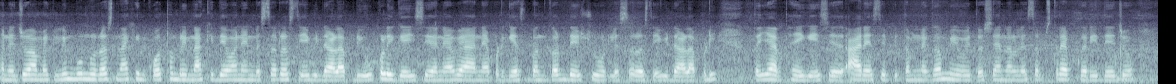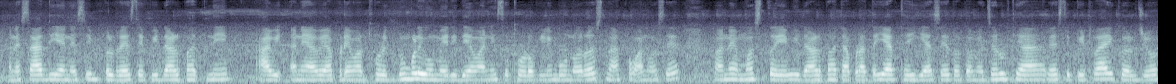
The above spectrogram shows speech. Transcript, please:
અને જો આમાં એક લીંબુનો રસ નાખીને કોથમરી નાખી દેવાની એટલે સરસ એવી દાળ આપણી ઉકળી ગઈ છે અને હવે આને આપણે ગેસ બંધ કરી દઈશું એટલે સરસ એવી દાળ આપણી તૈયાર થઈ ગઈ છે. આ રેસીપી તમને ગમી હોય તો ચેનલને સબસ્ક્રાઈબ કરી દેજો. અને સાદી અને સિમ્પલ રેસીપી, દાળ ભાતની આવી અને હવે આપણે એમાં થોડીક ડુંગળી ઉમેરી દેવાની છે, થોડોક લીંબુનો રસ નાખવાનો છે અને મસ્ત એવી દાળ ભાત આપણા તૈયાર થઈ ગયા છે, તો તમે જરૂરથી આ રેસીપી ટ્રાય કરજો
